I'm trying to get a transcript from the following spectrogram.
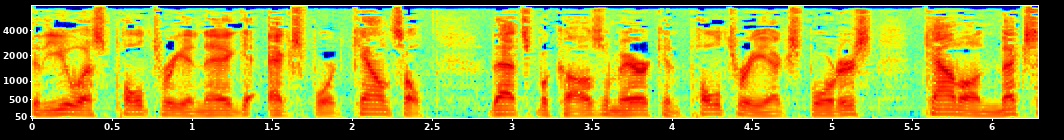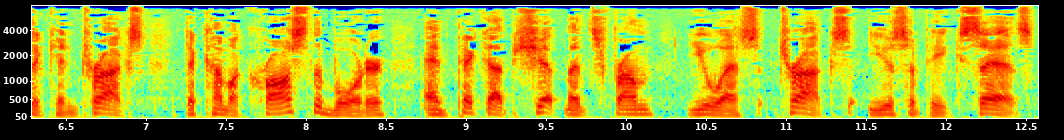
to the U.S. Poultry and Egg Export Council. That's because American poultry exporters count on Mexican trucks to come across the border and pick up shipments from U.S. trucks, USAPEEC says.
